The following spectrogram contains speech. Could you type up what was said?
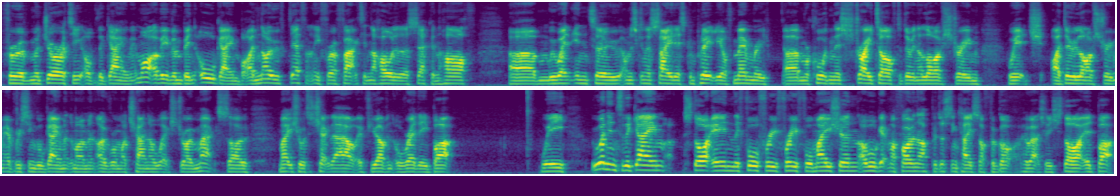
for a majority of the game. It might have even been all game, but I know definitely for a fact in the whole of the second half. Um, we went into, I'm just going to say this completely off memory, um, recording this straight after doing a live stream, which I do live stream every single game at the moment over on my channel, xDuoMax. So make sure to check that out if you haven't already. But we we went into the game starting the 4-3-3 formation. I will get my phone up just in case I forgot who actually started. But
